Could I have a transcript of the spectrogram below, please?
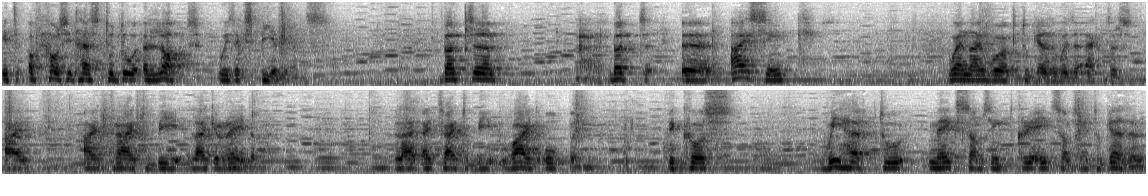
It, of course, it has to do a lot with experience. But, um, but uh, I think when I work together with the actors, I, I try to be like a radar. Like I try to be wide open because we have to make something, create something together.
